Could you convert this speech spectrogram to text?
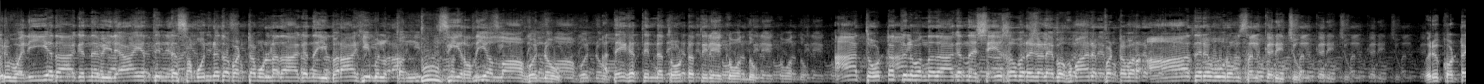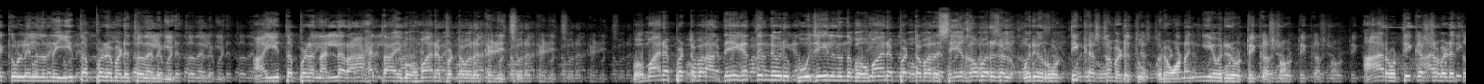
ഒരു വലിയതാകുന്ന വിലായത്തിന്റെ സമുന്നത പട്ടമുള്ളതാകുന്ന ഇബ്രാഹിമുൽ റളിയല്ലാഹുന്നു അദ്ദേഹത്തിന്റെ തോട്ടത്തിലേക്ക് വന്നു. ആ തോട്ടത്തിൽ വന്നതാകുന്ന ശേഖവറുകളെ ബഹുമാനപ്പെട്ടവർ ആദരപൂർവം സൽക്കരിച്ചു. ഒരു കൊട്ടയ്ക്കുള്ളിൽ നിന്ന് ഈത്തപ്പഴം എടുത്തു നൽകി. ആ ഈത്തപ്പഴം നല്ല റാഹത്തായി ബഹുമാനപ്പെട്ടവർ കഴിച്ചു. ബഹുമാനപ്പെട്ടവർ അദ്ദേഹത്തിന്റെ ഒരു പൂജയിൽ നിന്ന് ബഹുമാനപ്പെട്ടവർ ശേഖവറുകൾ ഒരു റൊട്ടി കഷ്ണം എടുത്തു. ഒരു ഉണങ്ങിയ ഒരു റൊട്ടി കഷ്ണം. ആ റൊട്ടി കഷ്ണം എടുത്ത്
